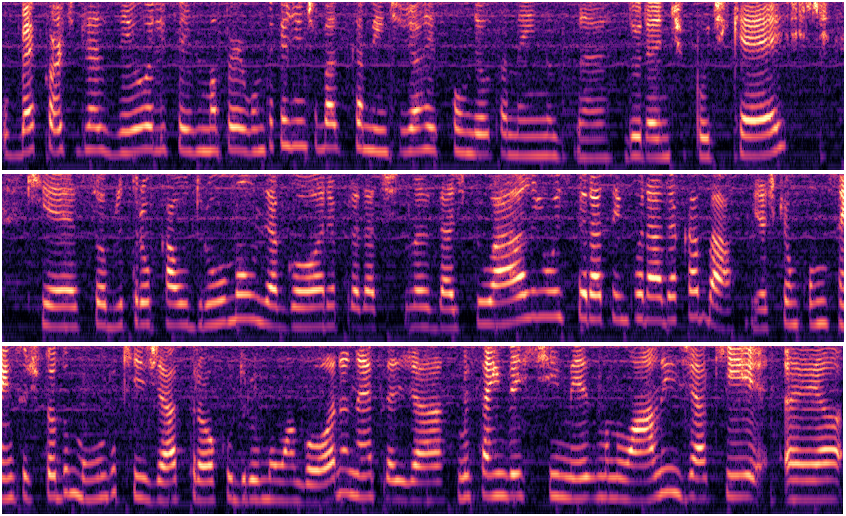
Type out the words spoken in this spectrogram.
O Backcourt Brasil ele fez uma pergunta que a gente basicamente já respondeu também no- né, durante o podcast, que é sobre trocar o Drummond agora para dar titularidade para o Allen ou esperar a temporada acabar. E acho que é um consenso de todo mundo que já troca o Drummond agora, né, para já começar a investir mesmo no Allen, já que é,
